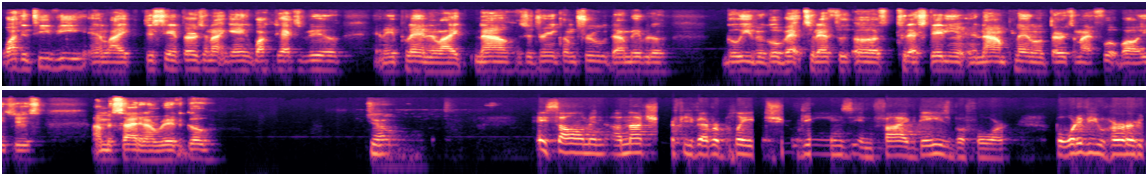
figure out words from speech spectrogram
watching TV and like just seeing Thursday night games, watching Jacksonville, and they playing. And like now, it's a dream come true that I'm able to go even go back to that uh, to that stadium. And now I'm playing on Thursday night football. It's just I'm excited. I'm ready to go. Joe. Hey, Solomon, I'm not sure if you've ever played two games in five days before, but what have you heard?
